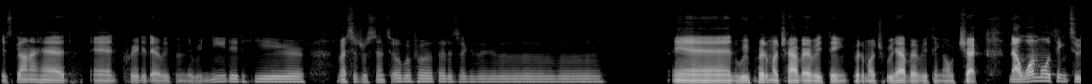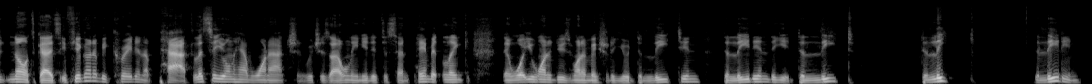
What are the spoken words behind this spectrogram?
it's gone ahead and created everything that we needed here. Message was sent over for 30 seconds. And we pretty much have everything. Pretty much, we have everything I'll check. Now, one more thing to note, guys. If you're going to be creating a path, let's say you only have one action, which is I only needed to send payment link. Then what you want to do is want to make sure that you're deleting, deleting the delete, delete, deleting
